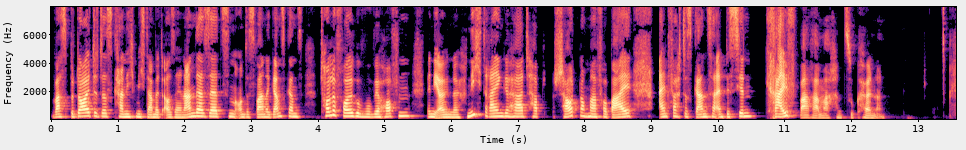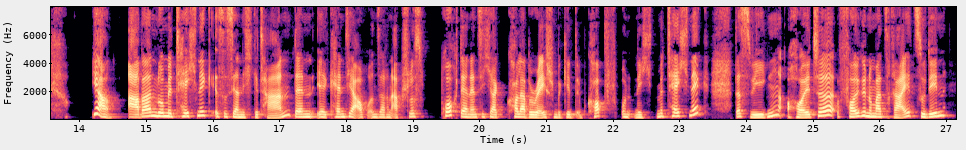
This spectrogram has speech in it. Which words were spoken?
Was bedeutet das? Kann ich mich damit auseinandersetzen? Und es war eine ganz, ganz tolle Folge, wo wir hoffen, wenn ihr euch noch nicht reingehört habt, schaut noch mal vorbei, einfach das Ganze ein bisschen greifbarer machen zu können. Ja, aber nur mit Technik ist es ja nicht getan, denn ihr kennt ja auch unseren Abschlussspruch, der nennt sich ja Collaboration beginnt im Kopf und nicht mit Technik. Deswegen heute Folge Nummer drei zu den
